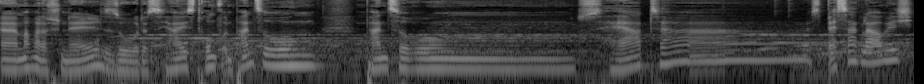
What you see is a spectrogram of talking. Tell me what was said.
Äh, machen wir das schnell. So, das heißt Trumpf und Panzerung. Panzerung härter ist besser, glaube ich.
